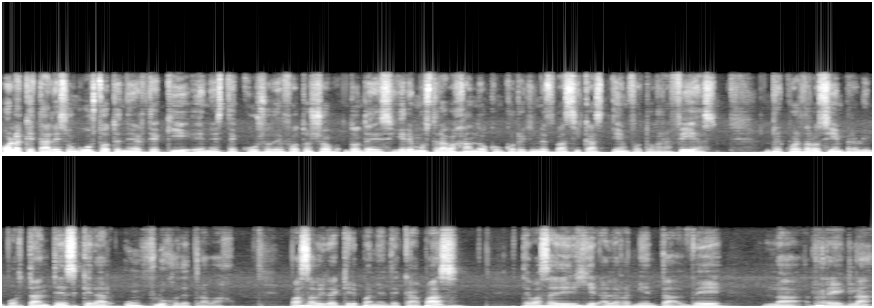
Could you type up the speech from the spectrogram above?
Hola, ¿qué tal? Es un gusto tenerte aquí en este curso de Photoshop donde seguiremos trabajando con correcciones básicas en fotografías. Recuérdalo siempre, lo importante es crear un flujo de trabajo. Vas a abrir aquí el panel de capas, te vas a dirigir a la herramienta de la regla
